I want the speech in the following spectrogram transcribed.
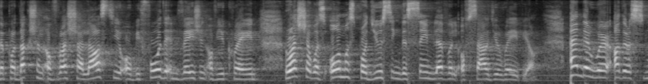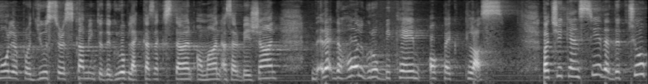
the production of Russia last year or before the invasion of Ukraine, Russia was almost producing the same level of Saudi Arabia. And there were other smaller producers coming to the group like Kazakhstan, Oman, Azerbaijan. The, the whole group became OPEC plus. But you can see that the two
